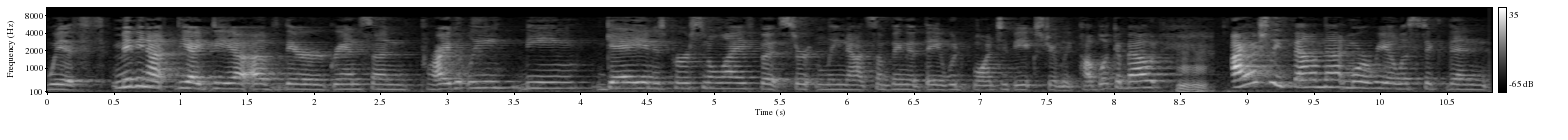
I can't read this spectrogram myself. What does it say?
with maybe not the idea of their grandson privately being gay in his personal life, but certainly not something that they would want to be extremely public about. Mm-hmm. I actually found that more realistic than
